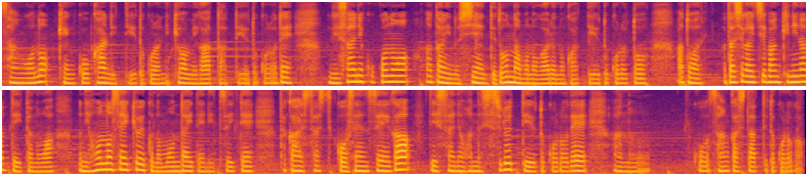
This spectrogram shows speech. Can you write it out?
産後の健康管理っていうところに興味があったっていうところで実際にここの辺りの支援ってどんなものがあるのかっていうところとあとは私が一番気になっていたのは日本の性教育の問題点について高橋幸子先生が実際にお話しするっていうところであのこう参加したってところが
